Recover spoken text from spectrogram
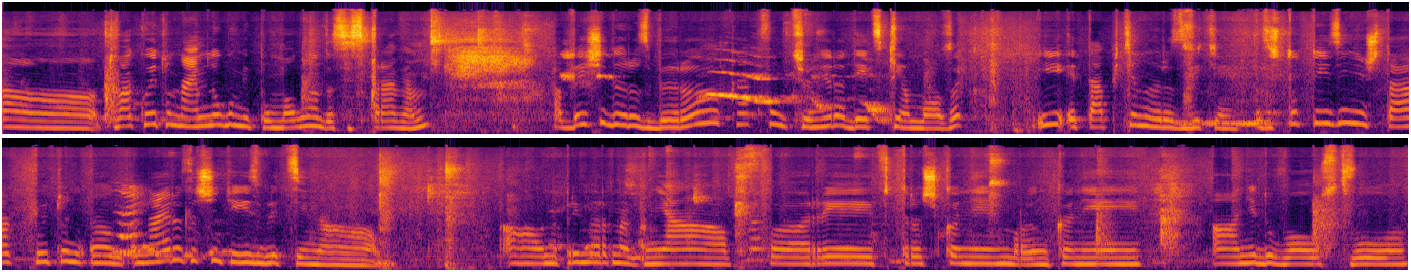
а, това, което най-много ми помогна да се справям, а, беше да разбера как функционира детския мозък и етапите на развитие. Защо тези неща, които а, най-различните изблици на а, например на гняв, рев, тръшкане, мрънкане, а, недоволство,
